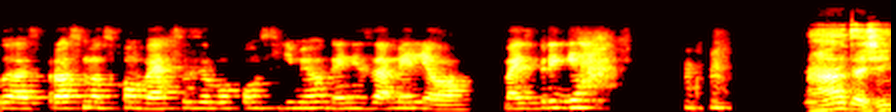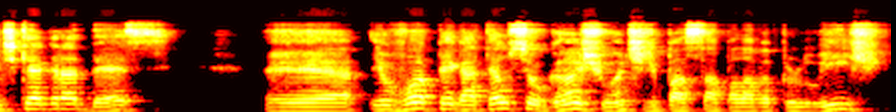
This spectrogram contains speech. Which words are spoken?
as próximas conversas eu vou conseguir me organizar melhor. Mas obrigada. Nada, a gente que agradece. É, eu vou pegar até o seu gancho antes de passar a palavra para o Luiz.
